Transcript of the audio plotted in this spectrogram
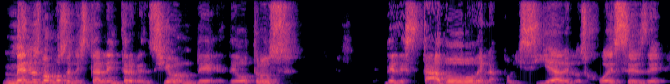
menos vamos a necesitar la intervención de, de otros, del Estado, de la policía, de los jueces, de,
